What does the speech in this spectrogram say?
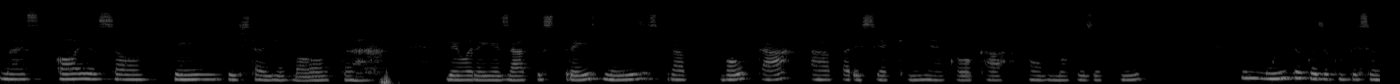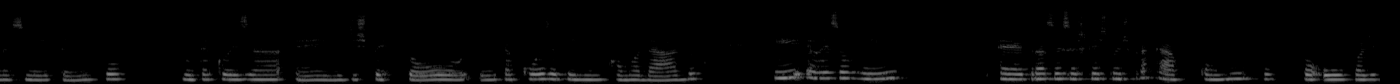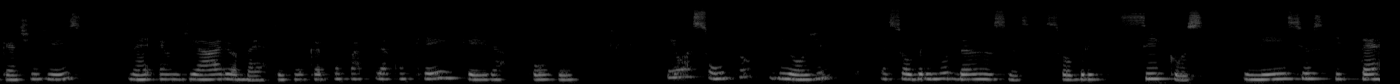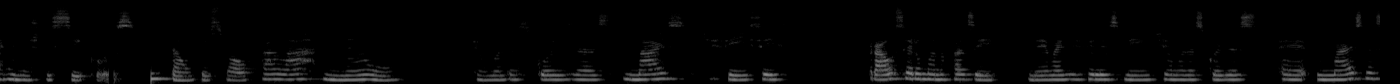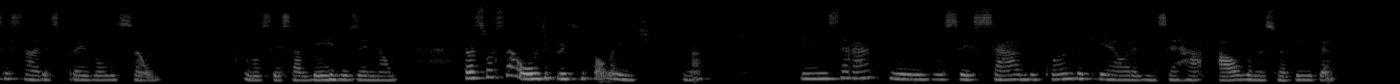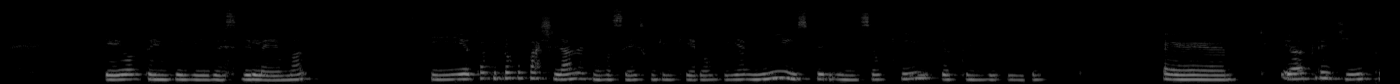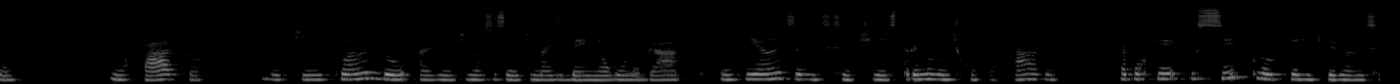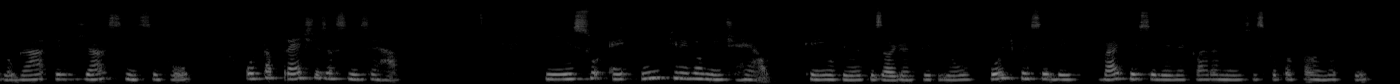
Mas olha só quem que está de volta. Demorei exatos três meses para voltar a aparecer aqui, né? A colocar alguma coisa aqui. E muita coisa aconteceu nesse meio tempo. Muita coisa é, me despertou e muita coisa tem me incomodado. E eu resolvi é, trazer essas questões para cá, como o, o podcast diz, né? É um diário aberto, então eu quero compartilhar com quem queira ouvir. E o assunto de hoje é sobre mudanças, sobre ciclos, inícios e términos de ciclos. Então, pessoal, falar não é uma das coisas mais difíceis para o ser humano fazer, né? Mas infelizmente é uma das coisas é, mais necessárias para a evolução você saber dizer não para sua saúde, principalmente, né? E será que você sabe quando que é hora de encerrar algo na sua vida? Eu tenho vivido esse dilema e eu tô aqui para compartilhar né, com vocês, com quem queira ouvir, a minha experiência, o que eu tenho vivido. É, eu acredito no fato de que quando a gente não se sente mais bem em algum lugar em que antes a gente se sentia extremamente confortável, é porque o ciclo que a gente viveu nesse lugar, ele já se encerrou ou está prestes a se encerrar. E isso é incrivelmente real. Quem ouviu o episódio anterior pode perceber, vai perceber né, claramente isso que eu estou falando aqui.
